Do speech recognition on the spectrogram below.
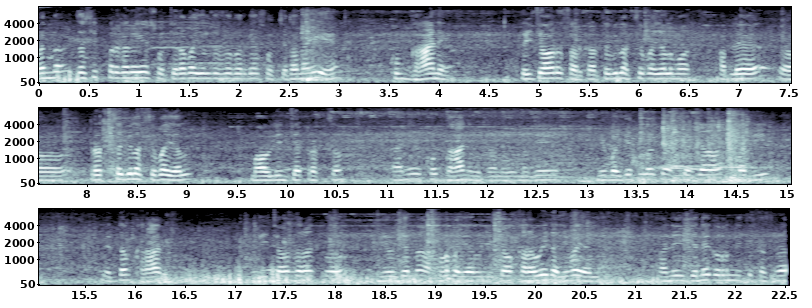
पण जशी प्रकारे स्वच्छता पाहिजे तसं प्रकारे स्वच्छता नाही आहे खूप घाण आहे. त्याच्यावर सरकारचं बी लक्ष पाहिजे मग आपल्या ट्रकचं बी लक्ष पाहिजे माऊलींच्या ट्रकचं. आणि खूप घाण आहे मित्रांनो. म्हणजे मी बघितलं की अक्षरशः नदी एकदम खराब आहे. तिच्यावर जरा नियोजन असलं पाहिजे. तिच्यावर कारवाई झाली पाहिजे. आणि जेणेकरून इथे कचरा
